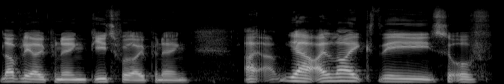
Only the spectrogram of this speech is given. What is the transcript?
Lovely opening, beautiful opening. I, I yeah, I like the sort of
